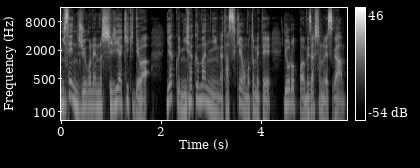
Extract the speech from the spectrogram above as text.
2015年のシリア危機では約200万人が助けを求めてヨーロッパを目指したのですが、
